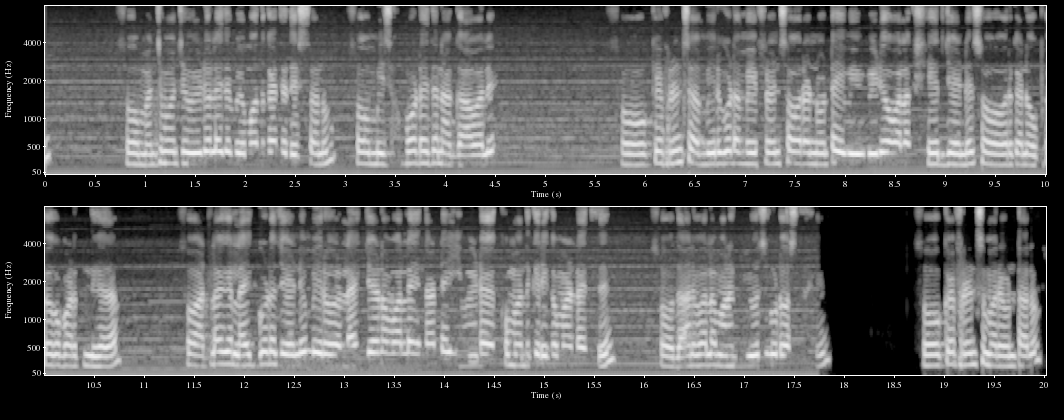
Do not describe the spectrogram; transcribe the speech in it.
సో మంచి మంచి వీడియోలు అయితే మీ ముందుకైతే తెస్తాను. సో మీ సపోర్ట్ అయితే నాకు కావాలి. సో ఓకే ఫ్రెండ్స్ మీరు కూడా మీ ఫ్రెండ్స్ ఎవరైనా ఉంటే ఈ వీడియో వాళ్ళకి షేర్ చేయండి. సో ఎవరికైనా ఉపయోగపడుతుంది కదా. సో అట్లాగే లైక్ కూడా చేయండి. మీరు లైక్ చేయడం వల్ల ఏంటంటే ఈ వీడియో ఎక్కువ మందికి రికమెండ్ అవుతుంది. సో దానివల్ల మనకు వ్యూస్ కూడా వస్తాయి. సో ఓకే ఫ్రెండ్స్ మరి ఉంటాను.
